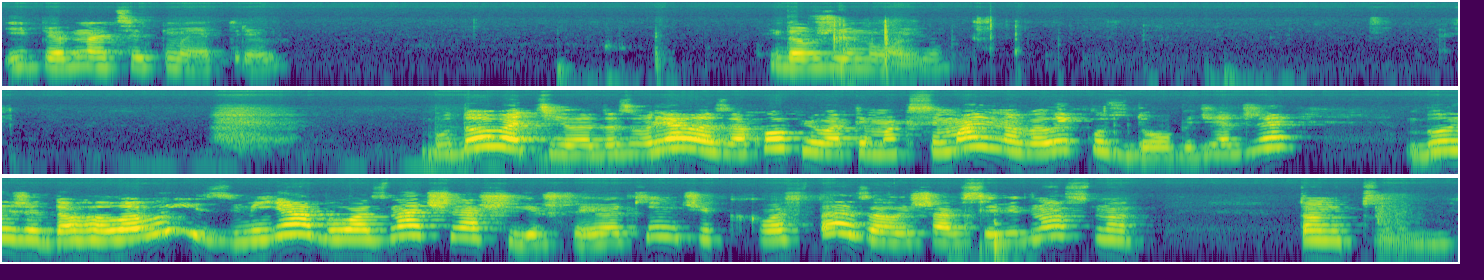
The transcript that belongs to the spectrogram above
і 15 метрів. Довжиною. Будова тіла дозволяла захоплювати максимально велику здобич, адже ближе до голови змія була значно ширшою, а кінчик хвоста залишався відносно тонким.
